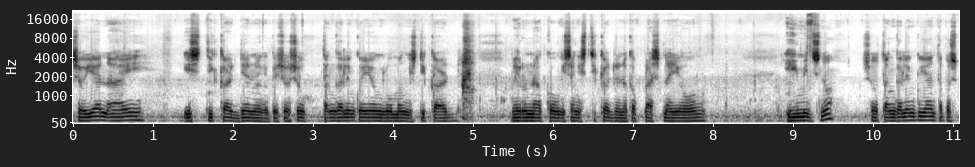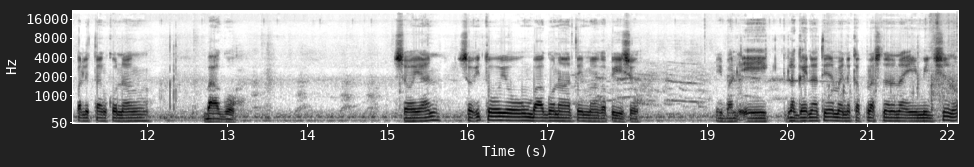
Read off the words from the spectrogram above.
So yan ay SD card yan mga kapiso. So tanggalin ko yung lumang SD card. Mayroon na akong isang SD card na naka-plus na yung image no. So tanggalin ko yan tapos palitan ko ng bago. So yan. So ito yung bago natin mga kapiso. Ibalik, lagay natin may naka-plus na na image no.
